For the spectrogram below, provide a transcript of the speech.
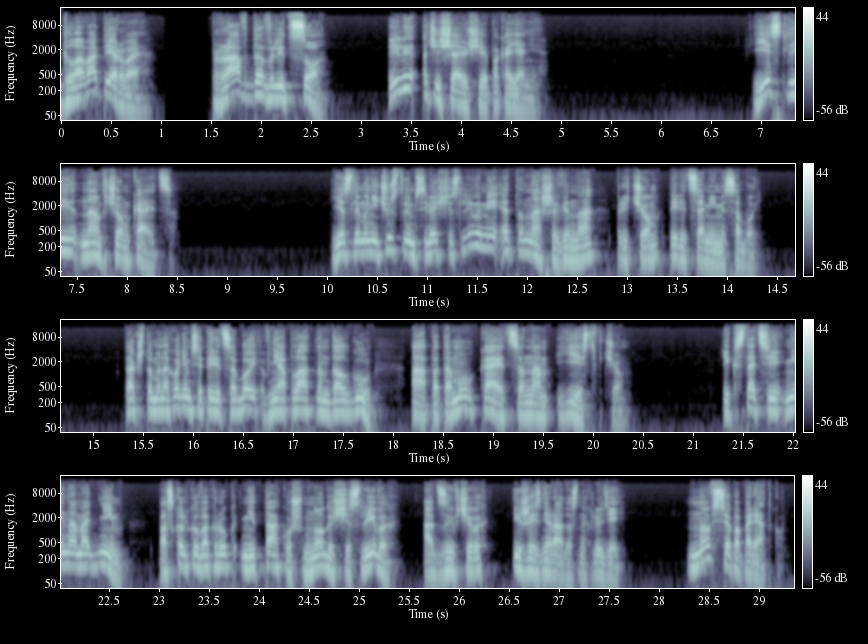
Глава 1. Правда в лицо или очищающее покаяние. Есть ли нам в чем каяться? Если мы не чувствуем себя счастливыми, это наша вина, причем перед самими собой. Так что мы находимся перед собой в неоплатном долгу, а потому каяться нам есть в чем. И, кстати, не нам одним, поскольку вокруг не так уж много счастливых, отзывчивых и жизнерадостных людей. Но все по порядку.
